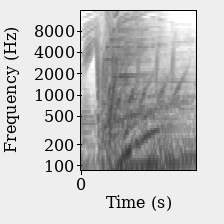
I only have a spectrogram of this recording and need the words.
What?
